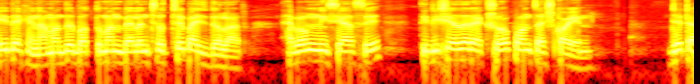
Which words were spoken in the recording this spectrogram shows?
এই দেখেন, আমাদের বর্তমান ব্যালেন্স হচ্ছে বাইশ ডলার এবং নিচে আছে তিরিশ হাজার একশো পঞ্চাশ কয়েন যেটা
